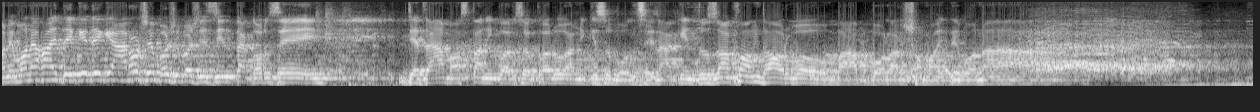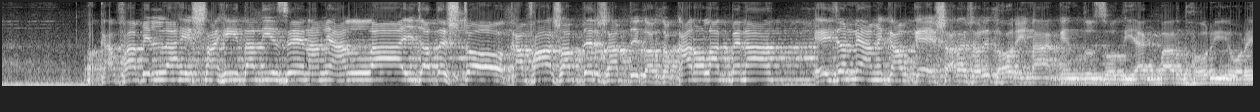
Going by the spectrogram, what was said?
উনি মনে হয় দেখে দেখে আরও সে বসে বসে চিন্তা করছে যে, যা মস্তানি করছ, করো, আমি কিছু বলছি না। কিন্তু যখন ধরবো, বাপ বলার সময় দেব না। কাফা বিল্লাহি শাহিদা দিয়েছেন, আমি আল্লাহ যথেষ্ট। কাফা শব্দের কারও লাগবে না। এই জন্য আমি কাউকে সরাসরি ধরি না, কিন্তু যদি একবার ধরি, ওরে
